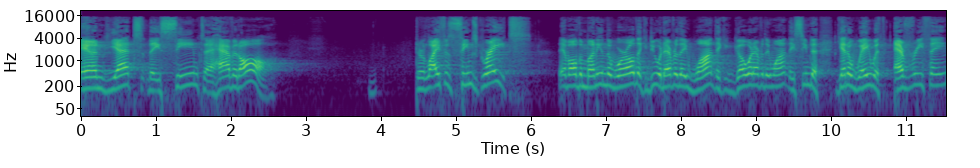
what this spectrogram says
and yet they seem to have it all. Their life is, seems great. They have all the money in the world. They can do whatever they want. They can go whatever they want. They seem to get away with everything.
